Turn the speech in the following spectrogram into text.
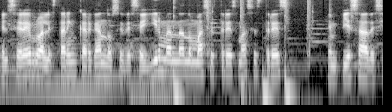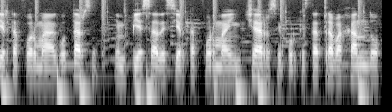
el cerebro al estar encargándose de seguir mandando más estrés, más estrés, empieza de cierta forma a agotarse, empieza de cierta forma a hincharse porque está trabajando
